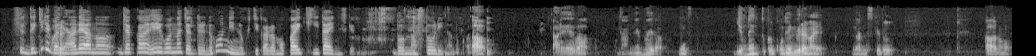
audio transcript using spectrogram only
でできればね、ああれ、あの、若干英語になっちゃってるんで、本人の口からもう一回聞きたいんですけどね。どんなストーリーなのか。あ、あれは、何年前だ？もう、4年とか5年ぐらい前なんですけど、あの、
